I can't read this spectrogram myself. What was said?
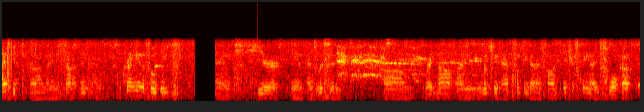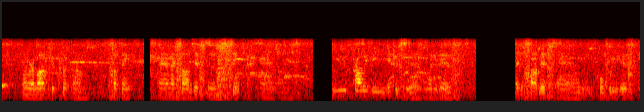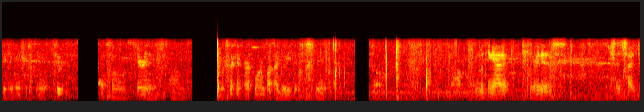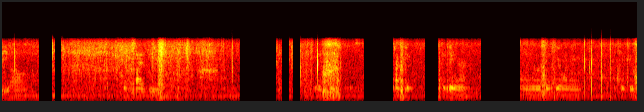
Hi, uh, my name is Jonathan, and I'm currently in the Philippines, and here in Angeles City. Um, right now, I'm looking at something that I found interesting. I just woke up and we're about to cook um, something, and I saw this in the sink, and um, you'd probably be interested in what it is. I just saw this, and hopefully you guys take an interest in it too. And so here it is. Um, it looks like an earthworm, but I believe it's a snake. So now I'm looking at it. Here it is. It's inside the um inside the plastic container. And it was in here when I came to the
